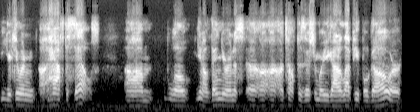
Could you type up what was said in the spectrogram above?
you're doing uh, half the sales um, well, you know, then you're in a, a, a tough position where you got to let people go or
